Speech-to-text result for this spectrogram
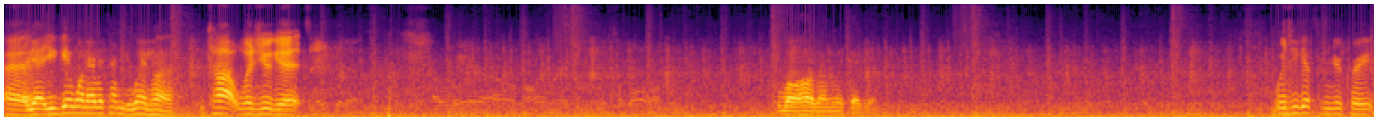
Oh, yeah, you get one every time you win, huh? Top, what'd you get? Well, hold on, let me check it. What'd you get from your crate?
